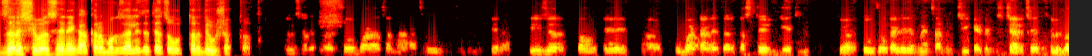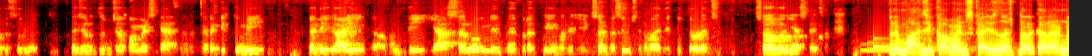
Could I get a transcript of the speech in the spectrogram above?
जर शिवसैनिक आक्रमक झाले तर त्याचं उत्तर देऊ शकतात. त्याच्यावर तुमच्या कमेंट्स काय असणार? कारण की तुम्ही कधी काळी अं, अगदी या सर्व निर्णय प्रक्रियेमध्ये एक संघ शिवसेनेमध्ये देखील तेवढेच सहभागी असायचं. माझी कॉमेंट्स काहीच नसणार कारण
